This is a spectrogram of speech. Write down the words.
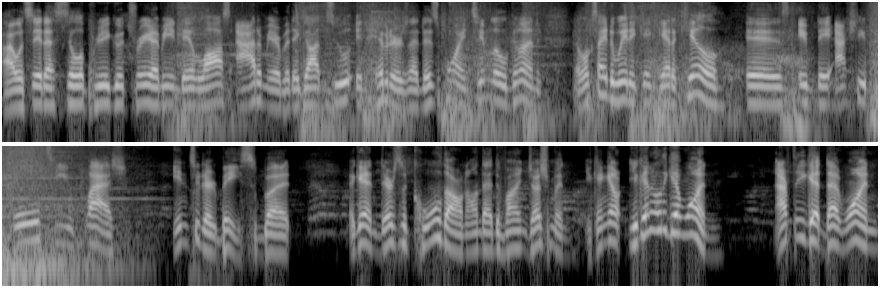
I would say that's still a pretty good trade. I mean, they lost Adamir, but they got two inhibitors at this point. Team Little Gun, it looks like the way they can get a kill is if they actually pull Team Flash into their base. But again, there's a cooldown on that Divine Judgment. You can get, you can only get one. After you get that one,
